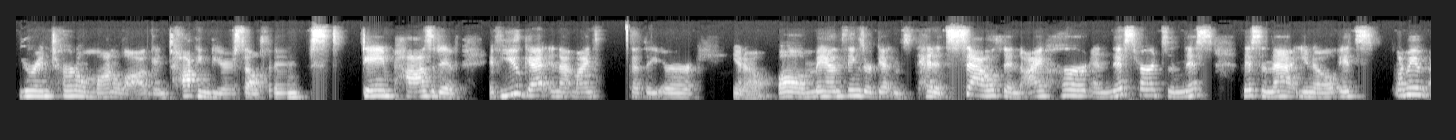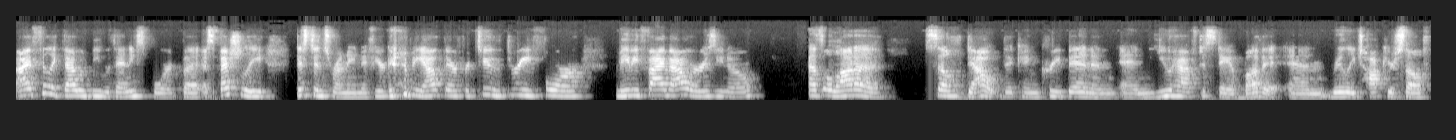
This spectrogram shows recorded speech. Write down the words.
your internal monologue and talking to yourself and staying positive. If you get in that mindset that you're, you know, oh man, things are getting headed south and I hurt and this hurts and this, this and that, you know, it's, I mean, I feel like that would be with any sport, but especially distance running. If you're going to be out there for two, three, four, maybe five hours, you know, that's a lot of self doubt that can creep in, and and you have to stay above it and really talk yourself,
